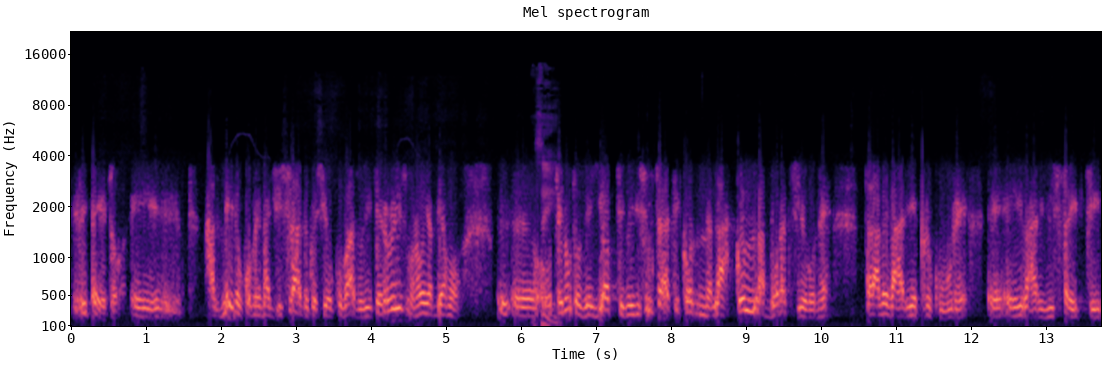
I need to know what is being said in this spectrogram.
ripeto, eh, almeno come magistrato che si è occupato di terrorismo, noi abbiamo eh, sì. ottenuto degli ottimi risultati con la collaborazione tra le varie procure e i vari distretti.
